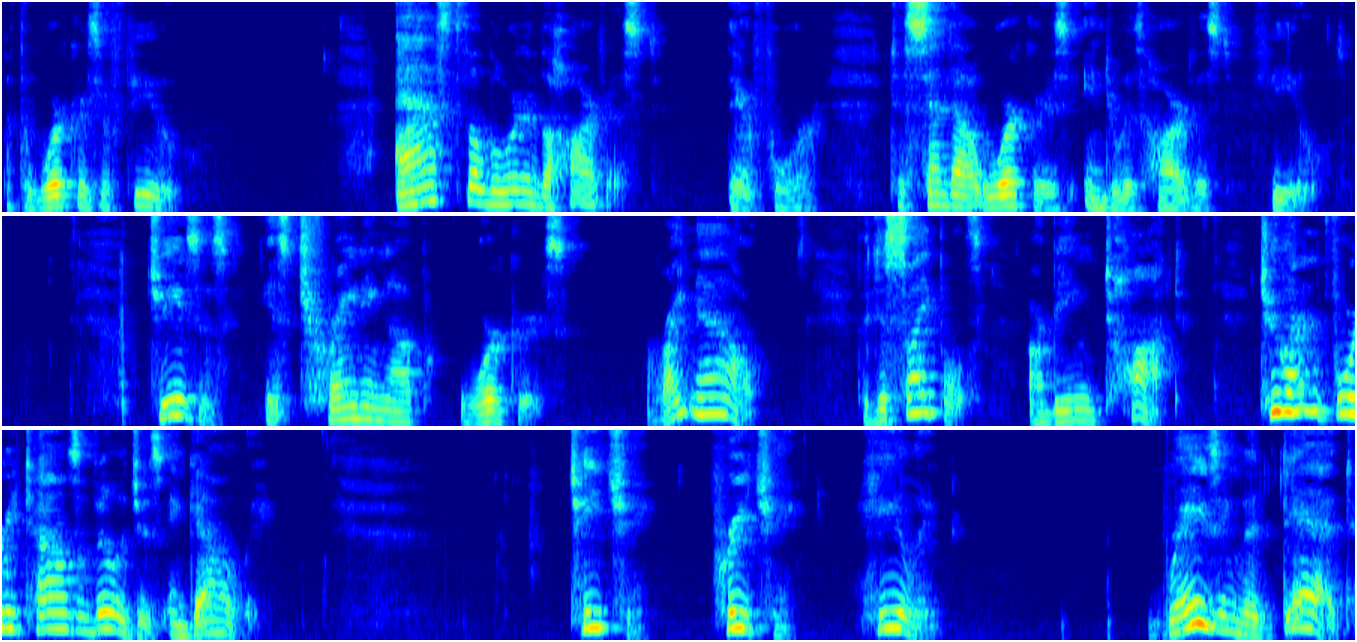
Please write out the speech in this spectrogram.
but the workers are few. Ask the Lord of the harvest, therefore, to send out workers into his harvest field. Jesus is training up workers right now. The disciples are being taught 240 towns and villages in Galilee. Teaching, preaching, healing, raising the dead.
